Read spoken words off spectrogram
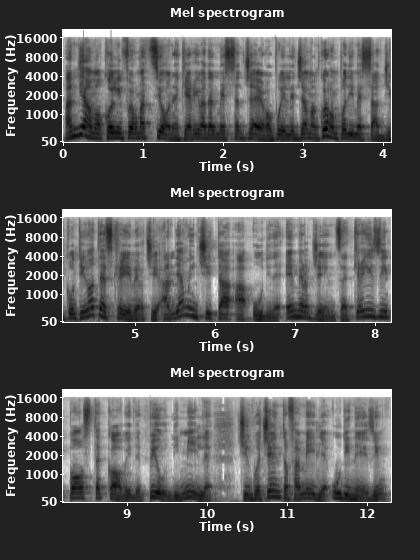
Andiamo con l'informazione che arriva dal messaggero, poi leggiamo ancora un po' di messaggi. Continuate a scriverci. Andiamo in città a Udine. Emergenza, crisi post-Covid. Più di 1500 famiglie udinesi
